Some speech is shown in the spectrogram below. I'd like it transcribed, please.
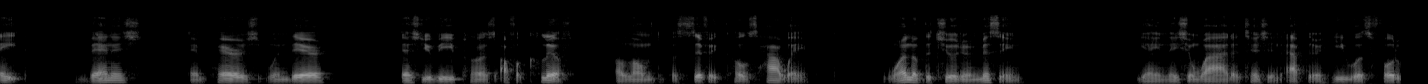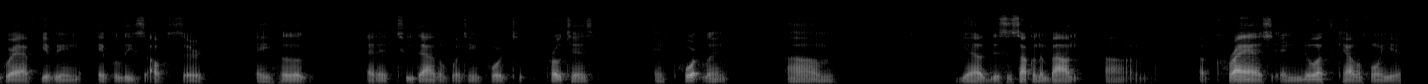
eight vanished and perished when their SUV plunged off a cliff along the Pacific Coast Highway. One of the children missing gained nationwide attention after he was photographed giving a police officer a hug at a 2014 port- protest in Portland. Um, yeah, this is talking about um, a crash in North California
